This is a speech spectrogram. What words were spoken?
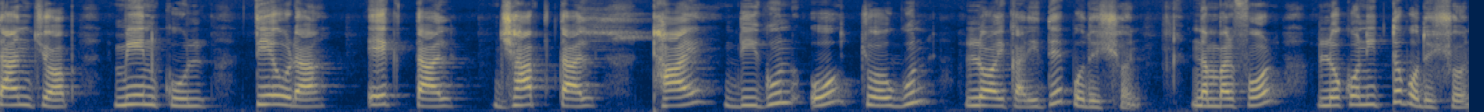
তানচপ মেনকুল, তেওড়া, একতাল, ঝাপতাল, ঠায়, দ্বিগুণ ও চৌগুণ লয়কারিতে প্রদর্শন। নাম্বার ফোর লোকনৃত্য প্রদর্শন।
